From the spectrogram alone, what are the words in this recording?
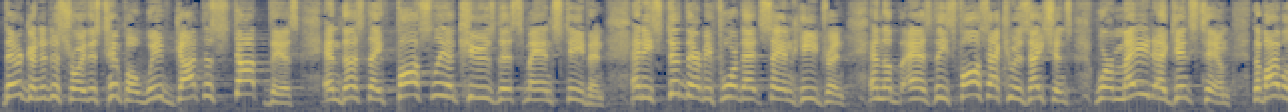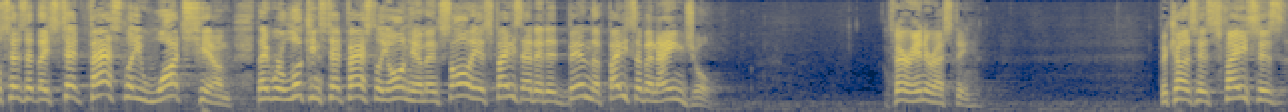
they're going to destroy this temple. We've got to stop this. And thus they falsely accused this man, Stephen. And he stood there before that Sanhedrin. And the, as these false accusations were made against him, the Bible says that they steadfastly watched him. They were looking steadfastly on him and saw his face and it had been the face of an angel. It's very interesting because his face is,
